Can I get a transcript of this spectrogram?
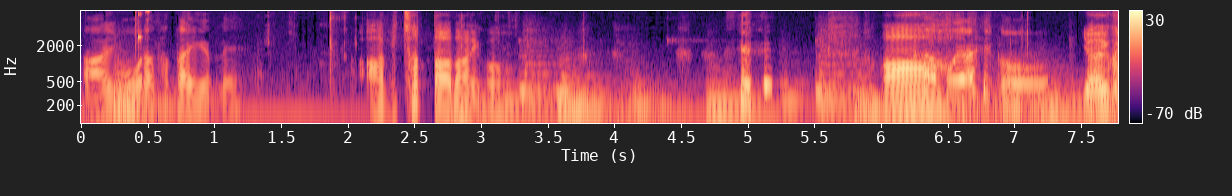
아, 이거 오라 다 따야겠네. 아, 미쳤다, 나 이거. 아, 아, 뭐야, 이거. 야, 이거.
